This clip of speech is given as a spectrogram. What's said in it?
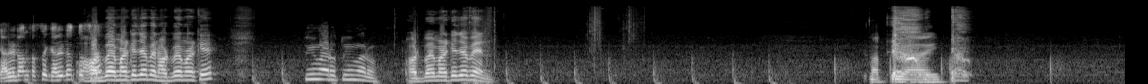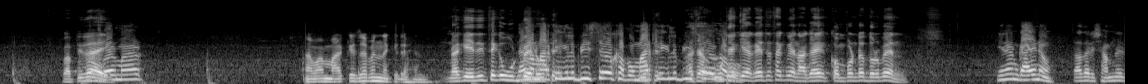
গাড়ি টানতেছে গাড়ি টানতেছে। হট বয় মার্কে যাবেন হট বয় মার্কে তুমি মারো তুমি মারো। হট বয় মার্কে যাবেন? বাপি ভাই। বাপি ভাই। আমার মার্কে যাবেন নাকি দেখেন? নাকি এদিক থেকে উঠবেন না মার্কে গেলে ব্রিজ থেকেও খাব মার্কে গেলে ব্রিজ আচ্ছা থেকেও উঠে কি আগাইতে থাকবেন? আগায় কম্পাউন্ডটা ধরবেন? ইনান গাড়ি নাও তাড়াতাড়ি সামনের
